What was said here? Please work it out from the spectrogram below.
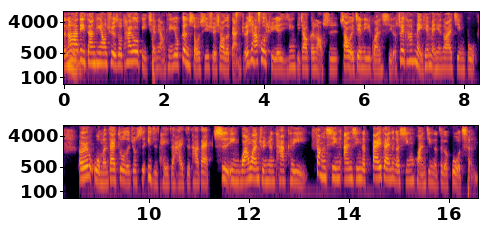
等到他第三天要去的时候，他又比前两天又更熟悉学校的感觉，而且他或许也已经比较跟老师稍微建立关系了。所以他每天每天都在进步。而我们在做的就是一直陪着孩子，他在适应，完完全全他可以放心安心的待在那个新环境的这个过程。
